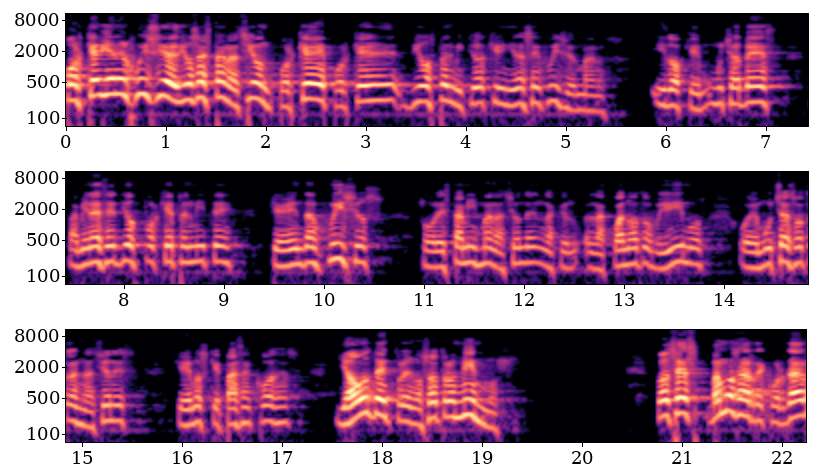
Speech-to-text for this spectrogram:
¿Por qué viene el juicio de Dios a esta nación? ¿Por qué? ¿Por qué Dios permitió que viniera ese juicio, hermanos? Y lo que muchas veces también hace Dios, ¿por qué permite que vendan juicios sobre esta misma nación en la, que, en la cual nosotros vivimos o de muchas otras naciones que vemos que pasan cosas y aún dentro de nosotros mismos? Entonces, vamos a recordar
